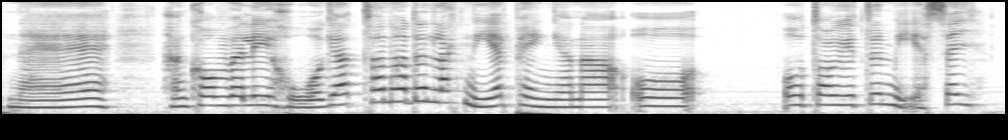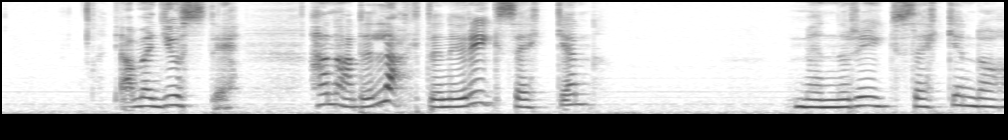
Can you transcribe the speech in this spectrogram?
Nej, han kom väl ihåg att han hade lagt ner pengarna och, och tagit det med sig. Ja, men just det. Han hade lagt den i ryggsäcken. Men ryggsäcken då?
